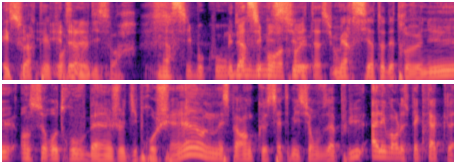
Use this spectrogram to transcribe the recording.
et soir, t'es pour samedi soir. Merci beaucoup. merci pour votre invitation. Merci à toi d'être venu. On se retrouve ben, jeudi prochain, en espérant que cette émission vous a plu. Allez voir le spectacle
